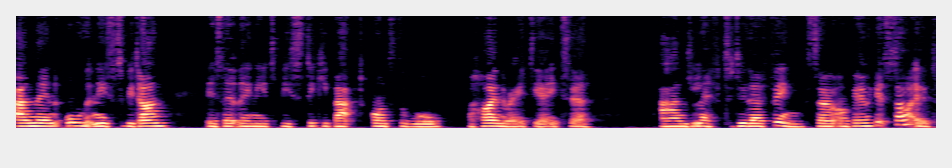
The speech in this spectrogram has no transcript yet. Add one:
And then all that needs to be done is that they need to be sticky backed onto the wall behind the radiator and left to do their thing. So I'm going to get started.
